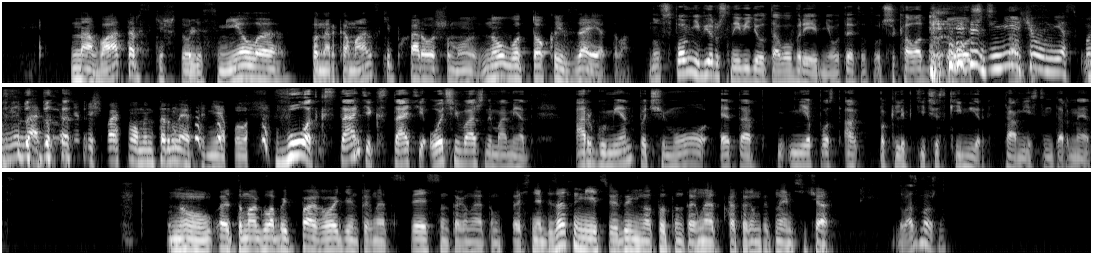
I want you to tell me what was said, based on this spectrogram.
новаторски, что ли, смело, по-наркомански, по-хорошему. Ну, вот только из-за этого. Ну, вспомни вирусные видео того времени, вот этот вот шоколадный дождь. Нечего мне вспоминать, в 2008 интернета не было. Вот, кстати, кстати, очень важный момент. Аргумент, почему это не постапокалиптический мир. Там есть интернет. Ну, это могла быть пародия интернета, связь с интернетом. То есть не обязательно имеется в виду именно тот интернет, который мы знаем сейчас. Возможно.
